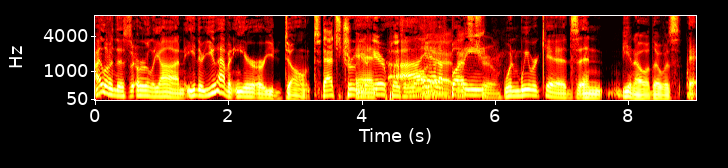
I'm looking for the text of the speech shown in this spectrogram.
I learned this early on. Either you have an ear or you don't. That's true. And Your ear plays a I role. I had Yeah, a buddy when we were kids, and you know there was, eh,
